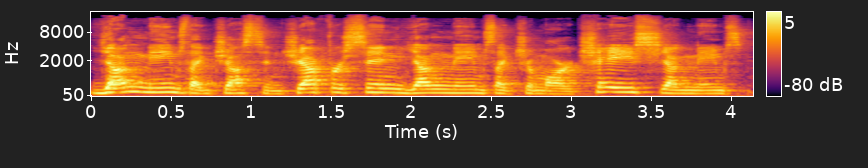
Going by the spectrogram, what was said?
young names like Justin Jefferson, young names like Ja'Marr Chase, young names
